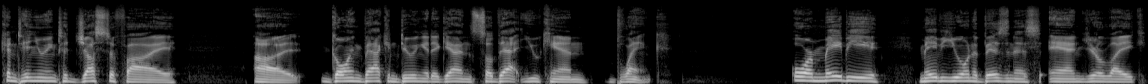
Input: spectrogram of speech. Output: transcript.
continuing to justify uh, going back and doing it again so that you can blank. Or maybe maybe you own a business and you're like,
